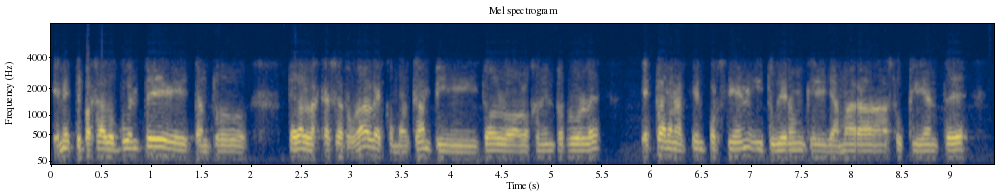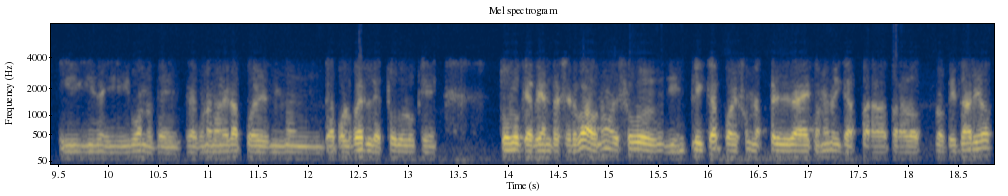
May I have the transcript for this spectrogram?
En este pasado puente, tanto todas las casas rurales como el camping y todos los alojamientos rurales estaban al 100% y tuvieron que llamar a, sus clientes y, bueno, de, alguna manera pues devolverles todo lo que todo lo que habían reservado, ¿no? Eso implica pues unas pérdidas económicas para, para los propietarios,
